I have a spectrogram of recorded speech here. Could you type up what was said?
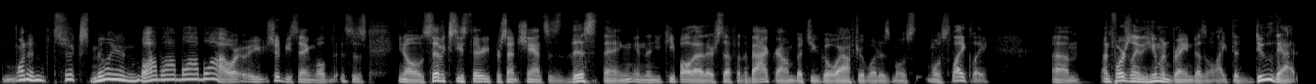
one in six million blah blah blah blah. Or you should be saying well this is you know 60 30 percent chance is this thing. And then you keep all that other stuff in the background but you go after what is most most likely um, unfortunately, the human brain doesn't like to do that.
